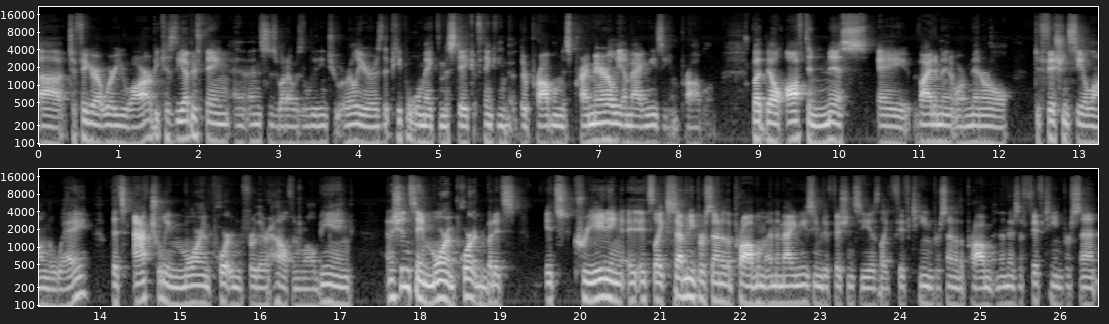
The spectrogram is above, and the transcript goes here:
uh, to figure out where you are. Because the other thing, and, and, this is what I was alluding to earlier, is that people will make the mistake of thinking that their problem is primarily a magnesium problem, but they'll often miss a vitamin or mineral deficiency along the way that's actually more important for their health and well-being. And I shouldn't say more important, but it's it's creating it's like 70% of the problem and the magnesium deficiency is like 15% of the problem and then there's a 15%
